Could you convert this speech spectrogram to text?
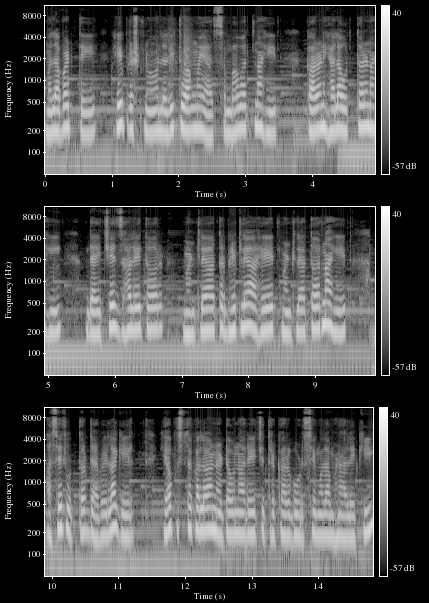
मला वाटते हे प्रश्न ललित वाङ्मयात संभवत नाहीत कारण ह्याला उत्तर नाही द्यायचेच झाले तर म्हटल्या तर भेटल्या आहेत म्हटल्या तर नाहीत असेच उत्तर द्यावे लागेल. या पुस्तकाला नटवणारे चित्रकार गोडसे मला म्हणाले की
